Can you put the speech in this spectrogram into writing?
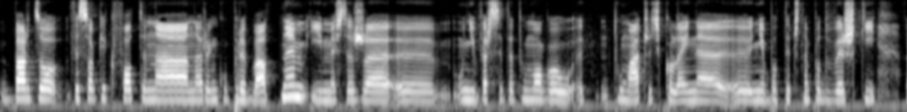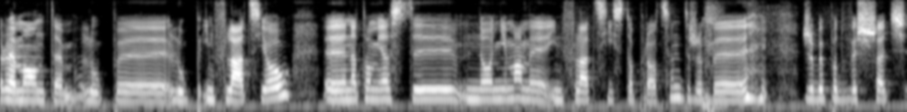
bardzo wysokie kwoty na, na rynku prywatnym i myślę, że y, uniwersytetu mogą y, tłumaczyć kolejne y, niebotyczne podwyżki remontem lub, lub inflacją. Natomiast no, nie mamy inflacji 100%, żeby, żeby podwyższać,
